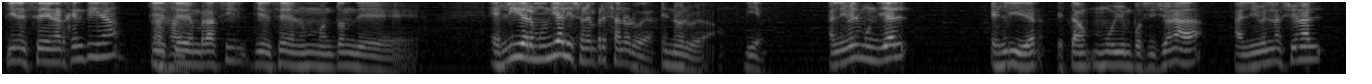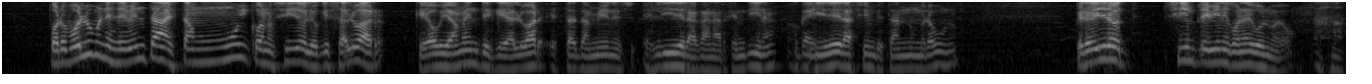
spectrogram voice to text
Tiene sede en Argentina, tiene Ajá. sede en Brasil, tiene sede en un montón de... Es líder mundial y es una empresa noruega. Es Noruega. Bien. A nivel mundial es líder, está muy bien posicionada. A nivel nacional, por volúmenes de venta está muy conocido lo que es Aluar, que obviamente que Aluar está también es, es líder acá en Argentina. Ok. Lidera siempre, está en número uno. Pero Hidro siempre viene con algo nuevo. Ajá.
